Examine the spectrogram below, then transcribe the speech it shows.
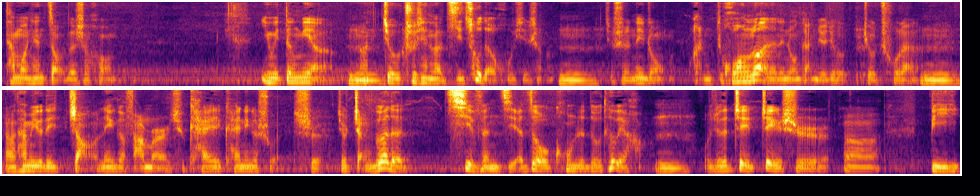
他们往前走的时候，因为灯灭了，然后就出现了急促的呼吸声，嗯。就是那种很慌乱的那种感觉就就出来了。嗯，然后他们又得找那个阀门去开开那个水，是。就整个的气氛节奏控制都特别好。嗯，我觉得这这是呃比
